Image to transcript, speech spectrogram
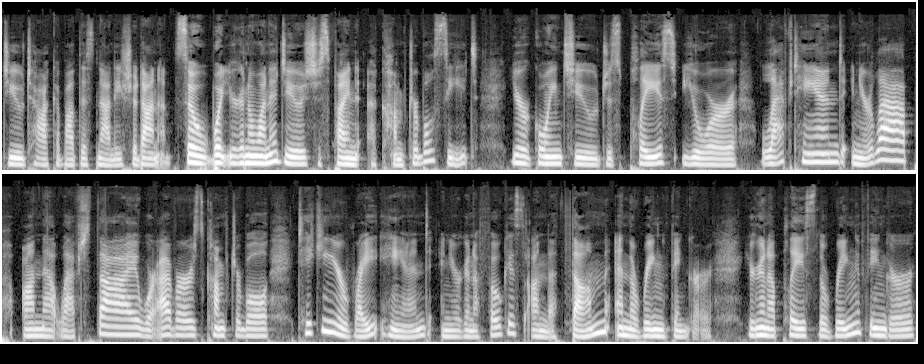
do talk about this Nadi Shodhana. So, what you're going to want to do is just find a comfortable seat. You're going to just place your left hand in your lap, on that left thigh, wherever is comfortable, taking your right hand and you're going to focus on the thumb and the ring finger. You're going to place the ring finger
